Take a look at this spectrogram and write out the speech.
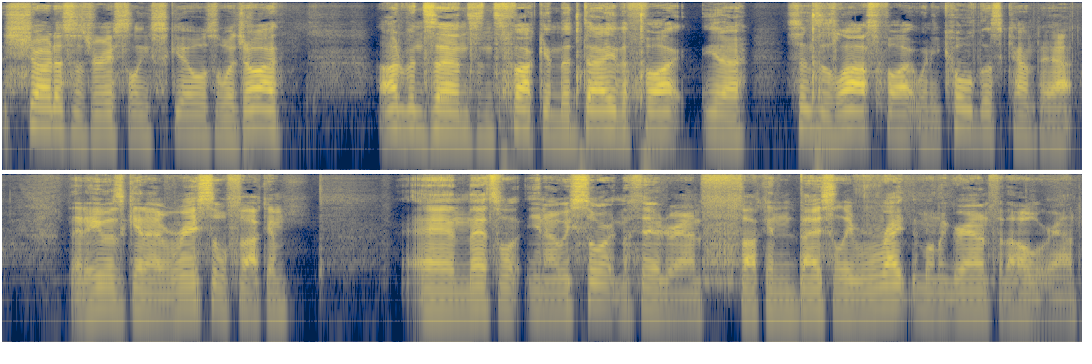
showed us his wrestling skills, which I I'd been saying since fucking the day the fight, you know, since his last fight when he called this cunt out, that he was gonna wrestle fuck him. And that's what you know, we saw it in the third round, fucking basically raped them on the ground for the whole round.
